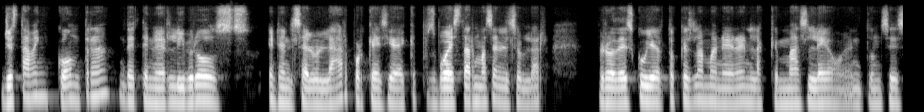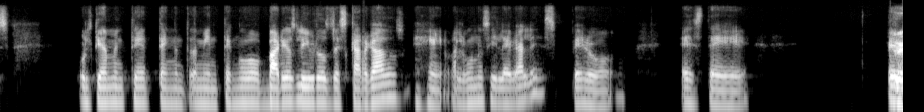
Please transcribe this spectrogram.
yo estaba en contra de tener libros en el celular porque decía de que pues voy a estar más en el celular, pero he descubierto que es la manera en la que más leo. Entonces últimamente tengo, también tengo varios libros descargados, eh, algunos ilegales, pero este... Pero,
